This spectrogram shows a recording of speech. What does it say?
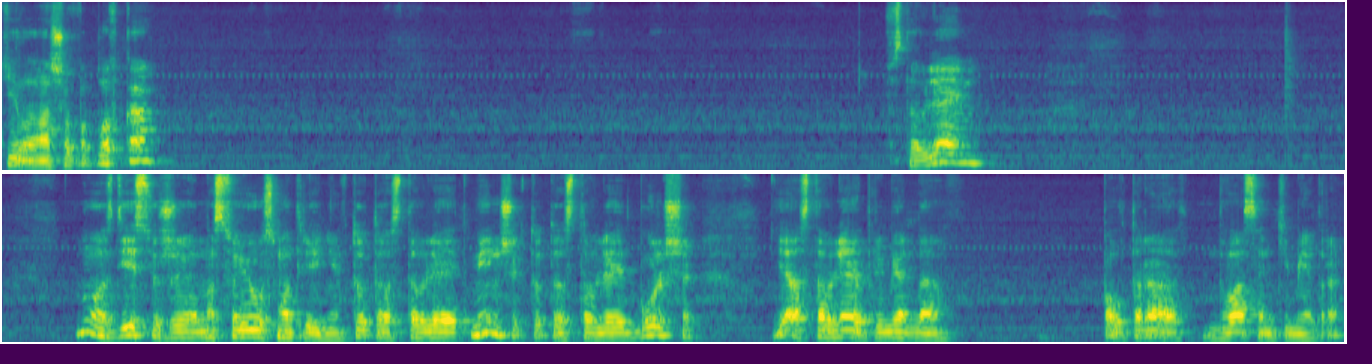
Тело нашего поплавка вставляем ну а здесь уже на свое усмотрение. Кто-то оставляет меньше, кто-то оставляет больше. Я оставляю примерно полтора-два сантиметра.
